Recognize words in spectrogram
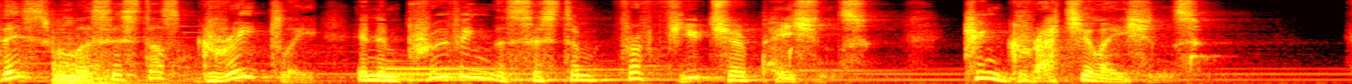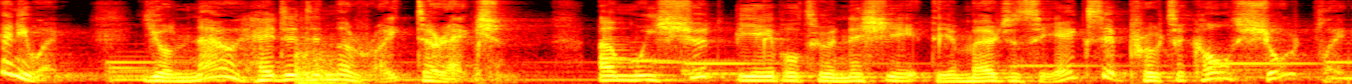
This will assist us greatly in improving the system for future patients. Congratulations! Anyway, you're now headed in the right direction, and we should be able to initiate the emergency exit protocol shortly.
